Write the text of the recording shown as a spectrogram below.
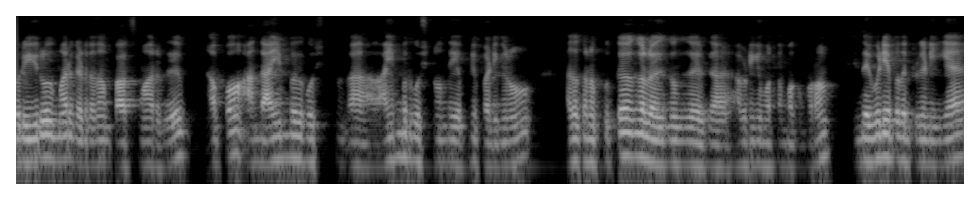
ஒரு 20 மார்க் எடுத்தால் தான் பாஸ் மார்க்கு. அப்போ அந்த 50 கொஸ்டின் ஐம்பது கொஸ்டின் வந்து எப்படி படிக்கணும்? அதுக்கான புத்தகங்கள் எங்கெங்கே இருக்கா அப்படிங்கிற மொத்தம் பார்க்க போகிறோம் இந்த வீடியோ பார்த்துட்டு இருக்க நீங்கள்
